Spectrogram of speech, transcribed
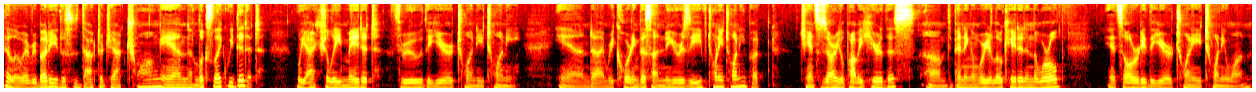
Hello, everybody. This is Dr. Jack Chuang, and it looks like we did it. We actually made it through the year 2020. And I'm recording this on New Year's Eve 2020, but chances are you'll probably hear this, um, depending on where you're located in the world. It's already the year 2021.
